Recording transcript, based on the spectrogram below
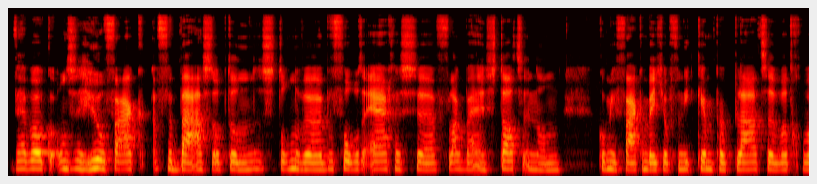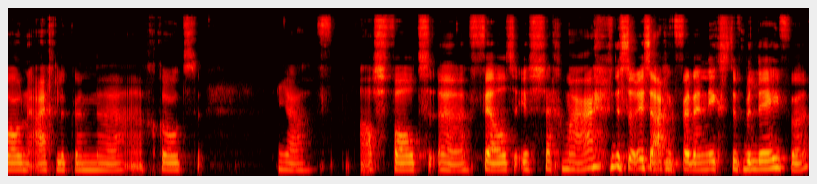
we hebben ook ons heel vaak verbaasd op. Dan stonden we bijvoorbeeld ergens vlakbij een stad. En dan kom je vaak een beetje op van die camperplaatsen. Wat gewoon eigenlijk een groot ja, asfaltveld is, zeg maar. Dus er is eigenlijk verder niks te beleven.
